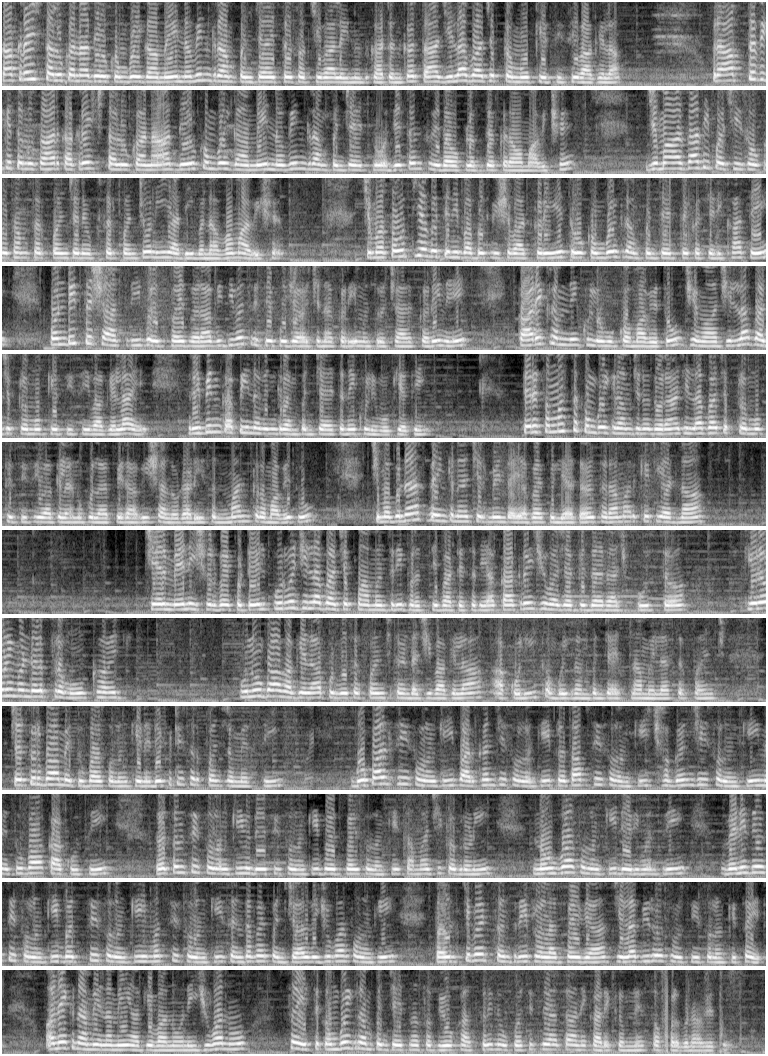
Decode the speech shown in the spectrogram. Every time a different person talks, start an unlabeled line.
કાંકરેજ તાલુકાના દેવકંબોઈ ગામે નવીન ગ્રામ પંચાયત સચિવાલયનું ઉદઘાટન કરતા જિલ્લા ભાજપ પ્રમુખ કીર્તિસિંહ વાઘેલા. પ્રાપ્ત વિગત અનુસાર કાંકરેજ તાલુકાના દેવકંબોઈ ગામે નવીન ગ્રામ પંચાયતનું અદ્યતન સુવિધા ઉપલબ્ધ કરાવવામાં આવી છે, જેમાં આઝાદી પછી સૌપ્રથમ સરપંચ અને ઉપસરપંચોની યાદી બનાવવામાં આવી છે. જેમાં સૌથી અગત્યની બાબત વિશે વાત કરીએ તો કંબોઈ ગ્રામ પંચાયત કચેરી ખાતે પંડિત શાસ્ત્રી ભરતભાઈ દ્વારા વિધિવત રીતે પૂજા અર્ચના કરી મંત્રોચ્ચાર કરીને કાર્યક્રમને ખુલ્લો મૂકવામાં આવ્યો હતો, જેમાં જિલ્લા ભાજપ પ્રમુખ કીર્તિસિંહ વાઘેલાએ રિબિન કાપી નવીન ગ્રામ પંચાયતને ખુલ્લી મૂકી હતી. ત્યારે સમસ્ત કંબોઈ ગ્રામજનો દ્વારા જિલ્લા ભાજપ પ્રમુખ કીર્તિસિંહ વાઘેલાનું ગુલાલ પહેરાવી શાલ ઓઢાડી સન્માન કરવામાં આવ્યું હતું, જેમાં બનાસ બેંકના ચેરમેન ડાયાભાઈ પિલિયાતર થરા માર્કેટ યાર્ડના ચેરમેન ઈશ્વરભાઈ પટેલ, પૂર્વ જિલ્લા ભાજપ મહામંત્રી ભરતસિંહ ભાટેસરિયા કાંકરેજ યુવા જાગીરદાર રાજપૂત, કેળવણી મંડળ પ્રમુખ પુનુભા વાઘેલા, પૂર્વ સરપંચ ગંડાજી વાઘેલા, આકોલી કંબોઈ ગ્રામ પંચાયતના મહિલા સરપંચ ચતુરબા મેતુભા સોલંકી અને ડેપ્યુટી સરપંચ રમેશસિંહ ગોપાલસિંહ સોલંકી પારખનજી સોલંકી પ્રતાપસિંહ સોલંકી છગનજી સોલંકી મેતુબા કાકુસિંહ રતનસિંહ સોલંકી ઉદયસિંહ સોલંકી ભરતભાઈ સોલંકી સામાજિક અગ્રણી નવભા સોલંકી ડેરી મંત્રી વેણીદેવસિંહ સોલંકી બદસિંહ સોલંકી હિંમતસિંહ સોલંકી સેન્દ્રભાઈ પંચાલ વિજુભા સોલંકી તલચમેટ તંત્રી પ્રહલાદભાઈ વ્યાસ જિલ્લા બ્યુરો સુરસિંહ સોલંકી સહિત અનેક નામી નામી આગેવાનો અને યુવાનો સહિત કંબોઈ ગ્રામ પંચાયતના સભ્યો ખાસ કરીને ઉપસ્થિત રહ્યા હતા અને કાર્યક્રમને સફળ બનાવ્યો હતો.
